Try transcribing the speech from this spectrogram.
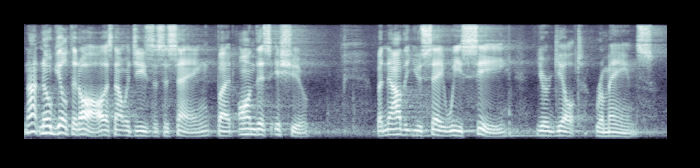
Not no guilt at all, that's not what Jesus is saying, but on this issue. But now that you say we see, your guilt remains.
